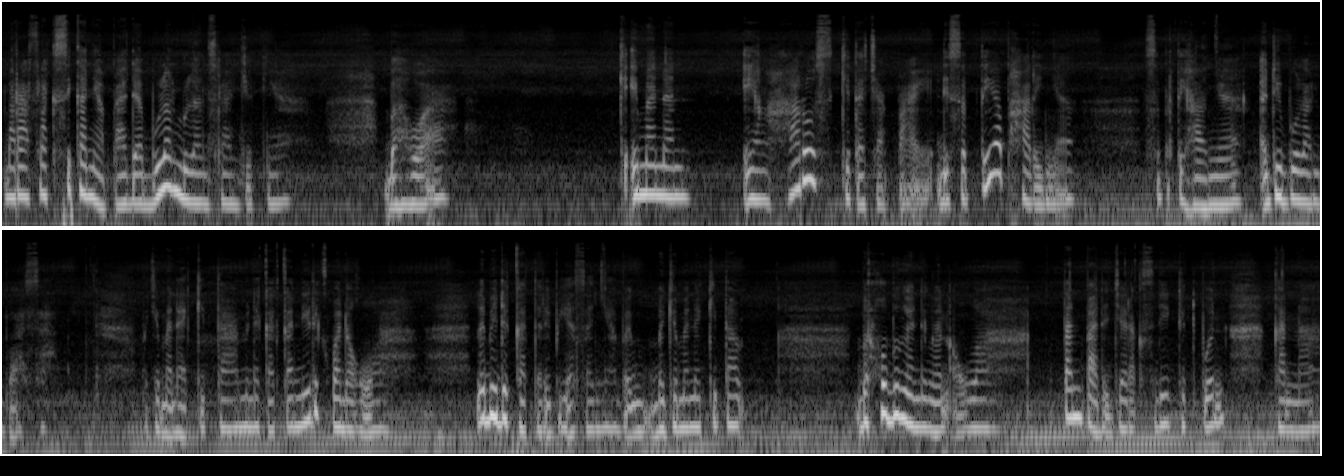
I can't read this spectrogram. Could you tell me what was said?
merefleksikannya pada bulan-bulan selanjutnya bahwa keimanan yang harus kita capai di setiap harinya seperti halnya di bulan puasa. Bagaimana kita mendekatkan diri kepada Allah lebih dekat dari biasanya. Bagaimana kita berhubungan dengan Allah tanpa ada jarak sedikit pun karena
